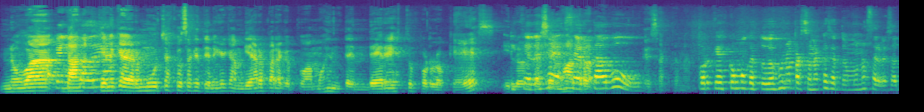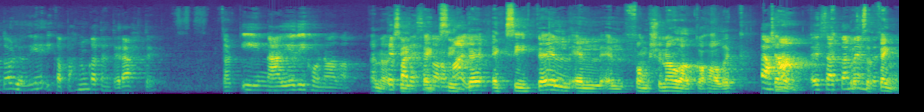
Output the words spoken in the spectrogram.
No va, van- tiene que haber muchas cosas que tienen que cambiar para que podamos entender esto por lo que es y Y lo que deje de ser tabú. Exactamente. Porque es como que tú ves una persona que se toma una cerveza todos los días y capaz nunca te enteraste. Y nadie dijo nada. Ah, no, ¿Te parece normal? existe, existe el, el, el functional alcoholic Ajá, term. That's exactamente. the thing.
